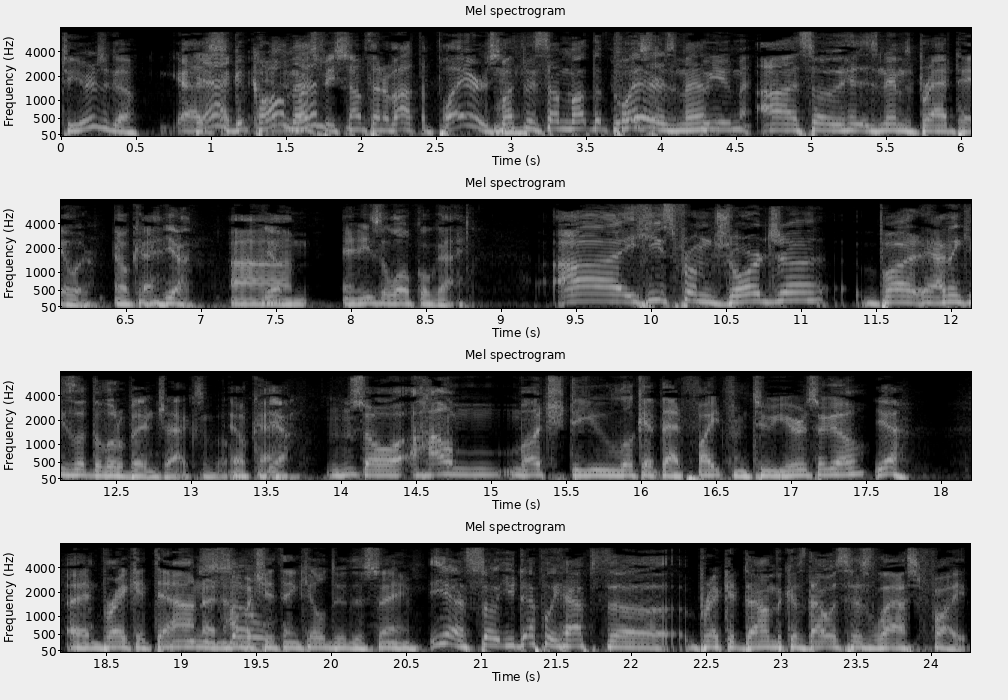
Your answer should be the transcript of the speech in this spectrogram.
two years ago. Guys, yeah, good call, it man. Must be something about the players. Must be something about the players, man. Who you? Uh, so his name's Brad Taylor. okay. Yeah. Um, and he's a local guy. Uh, he's from Georgia, but I think he's lived a little bit in Jacksonville. Okay. Yeah. Mhm. So how much do you look at that fight from two years ago Yeah. and break it down, and how much you think he'll do the same? Yeah, so you definitely have to break it down because that was his last fight.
